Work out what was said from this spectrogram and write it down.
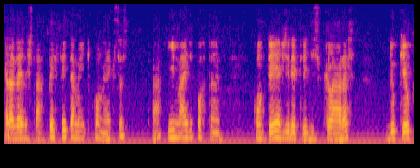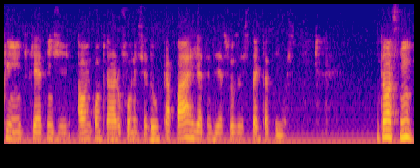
ela devem estar perfeitamente conexas tá? e, mais importante, conter as diretrizes claras do que o cliente quer atingir ao encontrar o fornecedor capaz de atender às suas expectativas. Então, assim,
